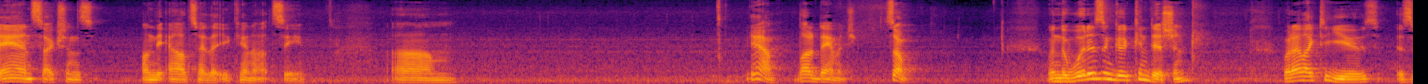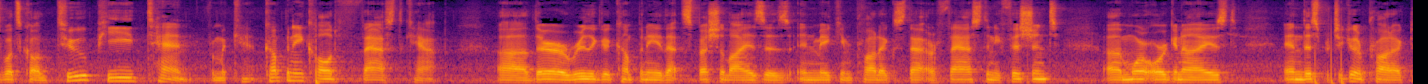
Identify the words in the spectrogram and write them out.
And sections on the outside that you cannot see. Um, yeah, a lot of damage. So, when the wood is in good condition, what I like to use is what's called 2P10 from a company called FastCap. Uh, they're a really good company that specializes in making products that are fast and efficient, uh, more organized, and this particular product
